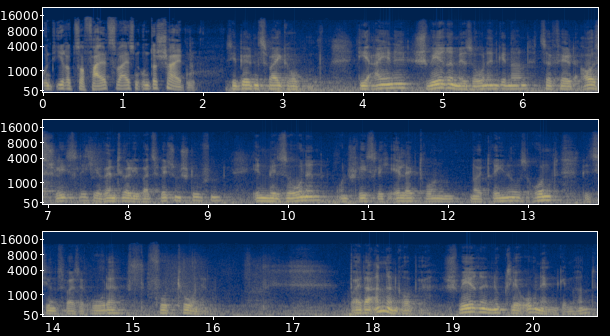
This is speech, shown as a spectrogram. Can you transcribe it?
und ihre Zerfallsweisen unterscheiden. Sie bilden zwei Gruppen. Die eine, schwere Mesonen genannt, zerfällt ausschließlich, eventuell über Zwischenstufen, in Mesonen und schließlich Elektronen, Neutrinos und beziehungsweise oder Photonen. Bei der anderen Gruppe, schwere Nukleonen genannt,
